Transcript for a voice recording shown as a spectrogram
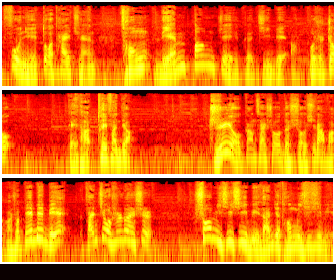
妇女堕胎权从联邦这个级别啊，不是州，给它推翻掉。只有刚才说的首席大法官说：“别别别，咱就事论事，说密西西比，咱就投密西西比。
